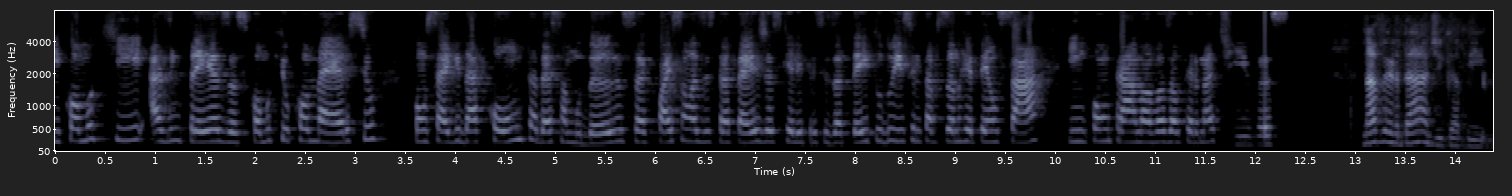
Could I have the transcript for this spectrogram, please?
e como que as empresas, como que o comércio consegue dar conta dessa mudança, quais são as estratégias que ele precisa ter e tudo isso ele está precisando repensar e encontrar novas alternativas. Na verdade, Gabi,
